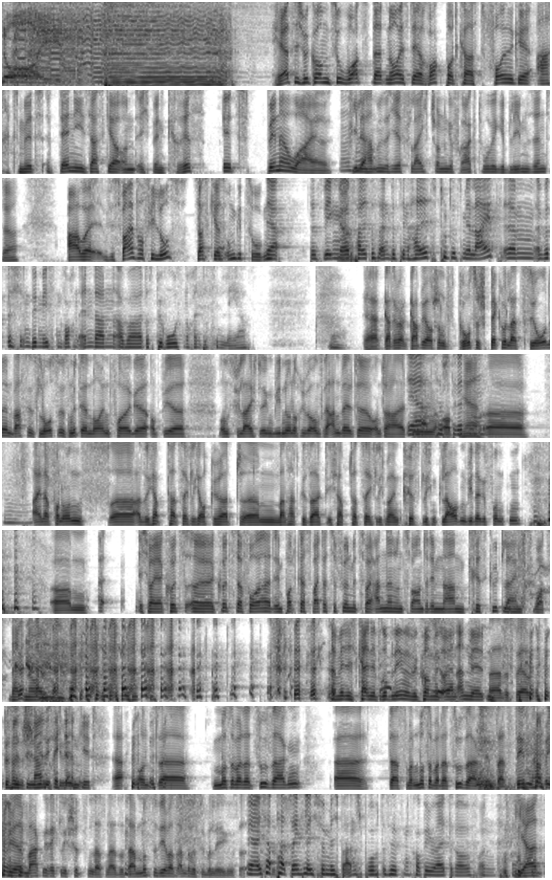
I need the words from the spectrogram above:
Noise? Herzlich willkommen zu What's That Noise, der Rock-Podcast Folge 8 mit Danny, Saskia und ich bin Chris. It's been a while. Mhm. Viele haben sich hier vielleicht schon gefragt, wo wir geblieben sind, ja. Aber es war einfach viel los. Saskia Ja. ist umgezogen. Ja, deswegen, Ja. Äh, falls es ein bisschen halt, tut es mir leid. Ähm, er wird sich in den nächsten Wochen ändern, aber das Büro ist noch ein bisschen leer. Ja. Ja, gab, gab ja auch schon große Spekulationen, was jetzt los ist mit der neuen Folge, ob wir uns vielleicht irgendwie nur noch über unsere Anwälte unterhalten, Ja, ob. Ja. äh, einer von uns, äh, also ich habe tatsächlich auch gehört, ähm, man hat gesagt, ich habe tatsächlich meinen christlichen Glauben wiedergefunden. ähm, Ich war ja kurz, äh, kurz davor, den Podcast weiterzuführen mit zwei anderen und zwar unter dem Namen Chris Gütleins What's That Noise. Damit ich keine Probleme bekomme mit euren Anwälten, äh, das wäre ein bisschen was die schwierig Namensrechte gewesen. angeht. Ja, und äh, muss aber dazu sagen, äh, dass man muss aber dazu sagen, den Satz, den habe ich mir markenrechtlich schützen lassen. Also da musst du dir was anderes überlegen. So. Ja, ich habe tatsächlich für mich beansprucht, ist jetzt ein Copyright drauf. Und, Ja,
